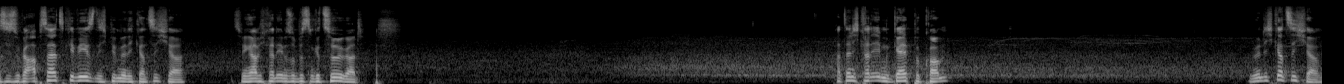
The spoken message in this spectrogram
Das ist sogar abseits gewesen? Ich bin mir nicht ganz sicher. Deswegen habe ich gerade eben so ein bisschen gezögert. Hat er nicht gerade eben Geld bekommen? Bin mir nicht ganz sicher.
